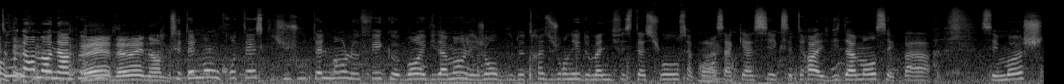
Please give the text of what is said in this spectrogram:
du tout, non, mais on a un peu Ouais, bah ouais, non. mais- C'est tellement grotesque, ils jouent tellement le fait que, bon, évidemment, les gens, au bout de 13 journées de manifestation, ça commence Ouais. à casser, etc. Évidemment, c'est pas, c'est moche.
